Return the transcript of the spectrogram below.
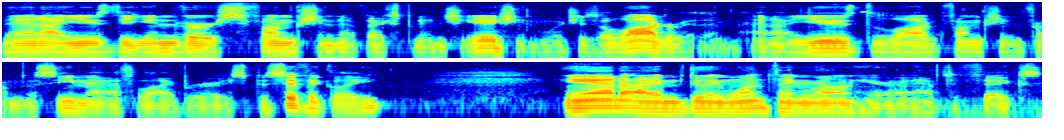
then I use the inverse function of exponentiation, which is a logarithm. And I use the log function from the CMath library specifically. And I'm doing one thing wrong here I have to fix.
